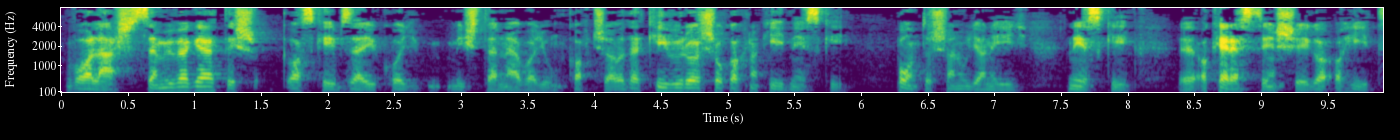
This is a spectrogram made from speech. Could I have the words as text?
vallás szemüveget, és azt képzeljük, hogy mi Istennel vagyunk kapcsolatban. De kívülről sokaknak így néz ki. Pontosan ugyanígy néz ki a kereszténység, a, a hit.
